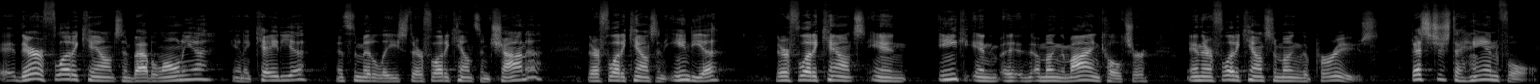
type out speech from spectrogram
Uh, there are flood accounts in Babylonia, in Akkadia, that's the Middle East. There are flood accounts in China. There are flood accounts in India. There are flood accounts in, in uh, among the Mayan culture, and there are flood accounts among the Perus. That's just a handful.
